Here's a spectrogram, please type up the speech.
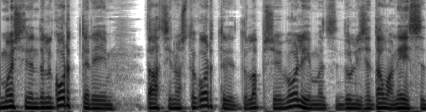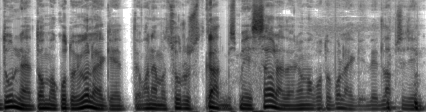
ma ostsin endale korteri tahtsin osta korterit, laps juba oli, mõtlesin, tuli see tavaline eestlase tunne, et oma kodu ei olegi, et vanemad surusid ka, et mis mees sa oled, on ju, oma kodu polegi, teed lapsi siin.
